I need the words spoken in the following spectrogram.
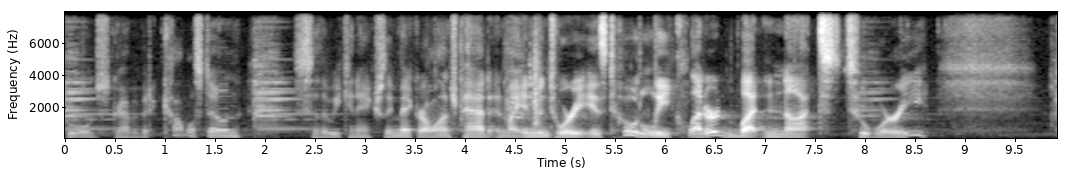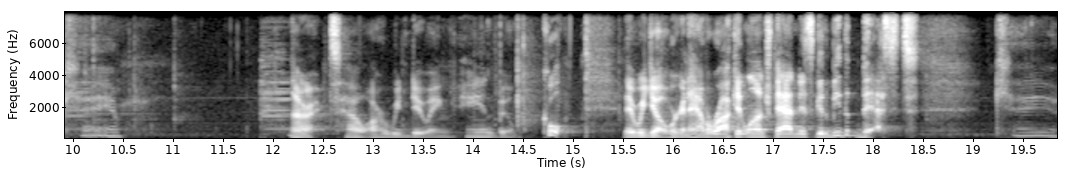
cool. Just grab a bit of cobblestone so that we can actually make our launch pad. And my inventory is totally cluttered, but not to worry. Okay. All right, how are we doing? And boom. Cool. There we go. We're going to have a rocket launch pad, and it's going to be the best. Okay.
